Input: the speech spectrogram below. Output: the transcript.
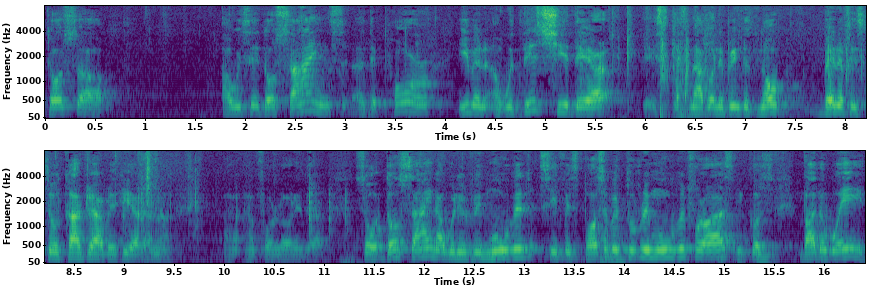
those uh, I would say those signs, uh, the poor, even with this sheet there, it's, it's not going to bring us no benefits to a car driver here and, uh, and for Lauderdale. So those signs, I will remove it, see if it's possible to remove it for us, because, by the way,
